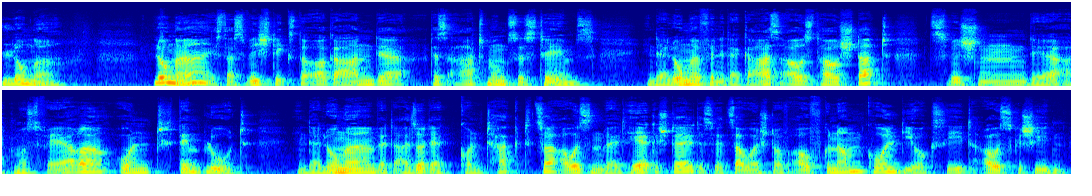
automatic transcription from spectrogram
Lunge. Lunge ist das wichtigste Organ der, des Atmungssystems. In der Lunge findet der Gasaustausch statt zwischen der Atmosphäre und dem Blut. In der Lunge wird also der Kontakt zur Außenwelt hergestellt, es wird Sauerstoff aufgenommen, Kohlendioxid ausgeschieden.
